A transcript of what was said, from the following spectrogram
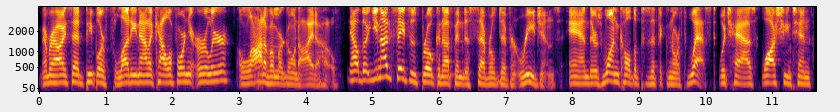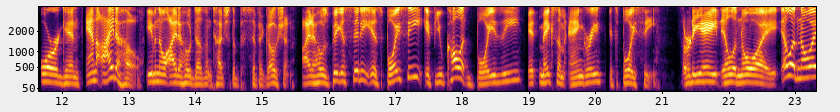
Remember how I said people are flooding out of California earlier? A lot of them are going to Idaho. Now, the United States is broken up into several different regions, and there's one called the Pacific Northwest, which has Washington, Oregon, and Idaho, even though Idaho doesn't touch the Pacific Ocean. Idaho's biggest city is Boise. If you call it Boise, it makes them angry. It's Boise. 38, Illinois. Illinois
